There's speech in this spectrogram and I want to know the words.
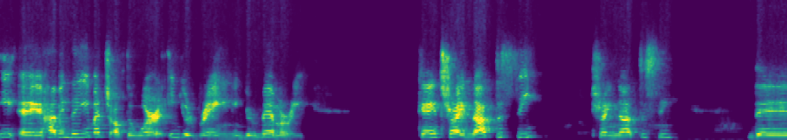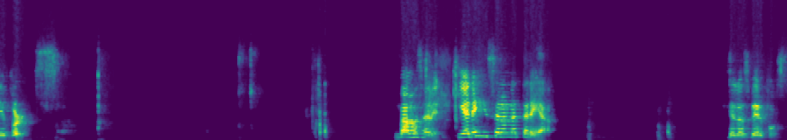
uh, having the image of the word in your brain, in your memory. Okay, try not to see, try not to see the verbs. Vamos a ver, ¿quiénes hicieron la tarea? De los verbos.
